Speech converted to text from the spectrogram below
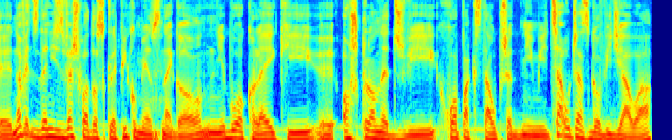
Y, No więc Denis weszła do sklepiku mięsnego, nie było kolejki, y, oszklone drzwi, chłopak stał przed nimi, cały czas go widziała.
